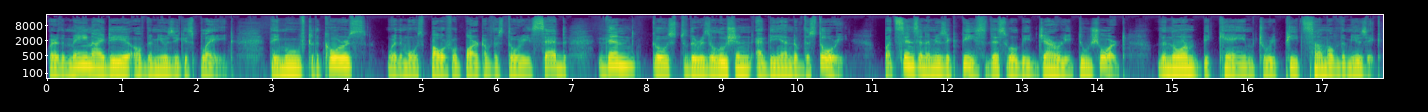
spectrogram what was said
where the main idea of the music is played. They move to the chorus where the most powerful part of the story is said, then goes to the resolution at the end of the story. But since in a music piece this will be generally too short, the norm became to repeat some of the music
